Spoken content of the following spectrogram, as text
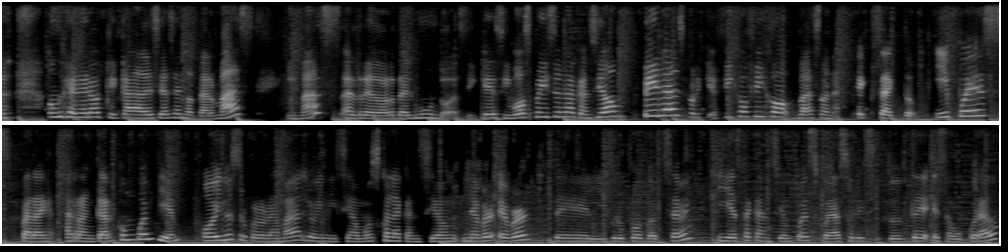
un género que cada vez se hace notar más y más alrededor del mundo. Así que si vos pediste una canción, pilas porque fijo, fijo va a sonar. Exacto. Y pues para arrancar con buen pie, hoy nuestro programa lo iniciamos con la canción Never Ever del grupo God7 y esta canción pues fue a solicitud de Esaú Corado.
